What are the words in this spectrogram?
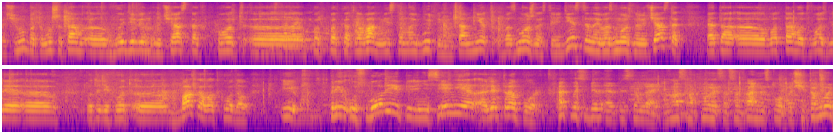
Почему? Потому что там э, выделен участок под, э, под, под котлован место Майбутнему. Там нет возможности. Единственный возможный участок это э, вот там вот возле э, вот этих вот э, баков отходов и при условии перенесения электроопоры. Как вы себе э, представляете, у нас находится центральный столб от щитовой.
